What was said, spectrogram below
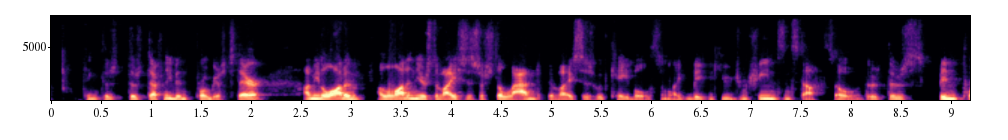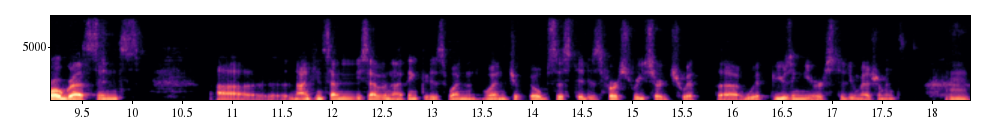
I think there's there's definitely been progress there. I mean, a lot of a lot of NIRS devices are still lab devices with cables and like big, huge machines and stuff. So there's there's been progress since uh, 1977, I think, is when when Joe Busis did his first research with uh, with using NIRS to do measurements. Mm.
